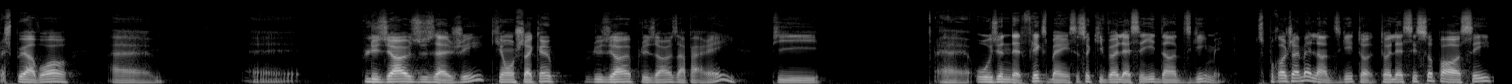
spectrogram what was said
je peux avoir euh, euh, plusieurs usagers qui ont chacun plusieurs, plusieurs appareils. Puis euh, aux yeux de Netflix, ben, c'est ça qu'ils veulent essayer d'endiguer, mais tu ne pourras jamais l'endiguer. Tu as, laissé ça passer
